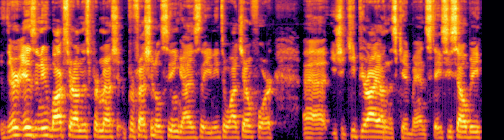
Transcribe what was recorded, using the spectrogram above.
there is a new boxer on this professional scene, guys, that you need to watch out for. Uh, you should keep your eye on this kid, man. Stacy Selby.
